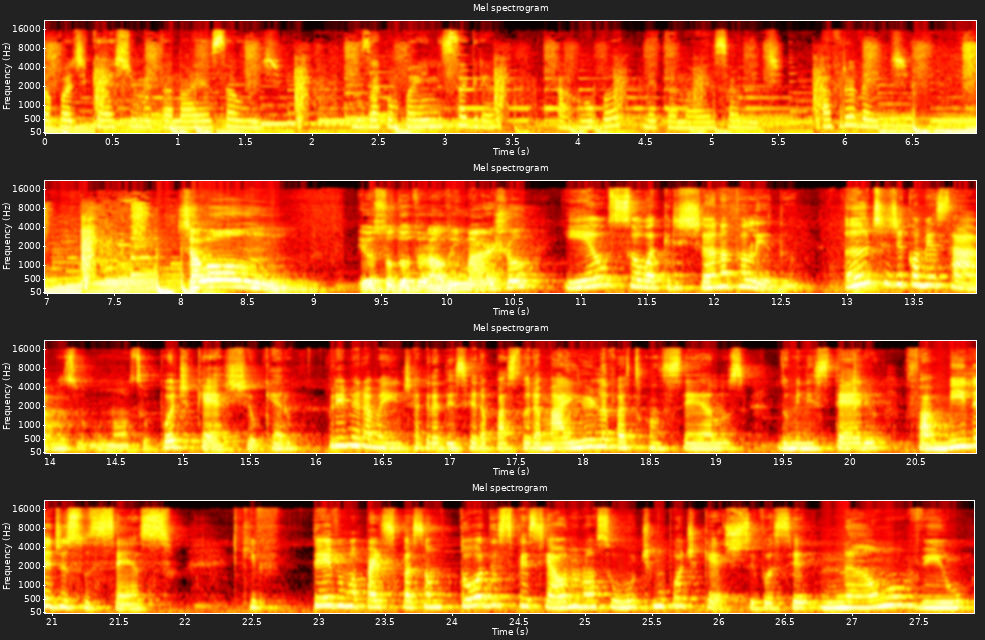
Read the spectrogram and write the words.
ao podcast Metanoia Saúde. Nos acompanhe no Instagram, arroba Metanoia Saúde. Aproveite! Shalom! Eu sou o Dr. Aldo Marshall. E eu sou a Cristiana Toledo. Antes de começarmos o nosso podcast, eu quero primeiramente agradecer a pastora Maírla Vasconcelos, do Ministério Família de Sucesso, que teve uma participação toda especial no nosso último podcast. Se você não ouviu,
